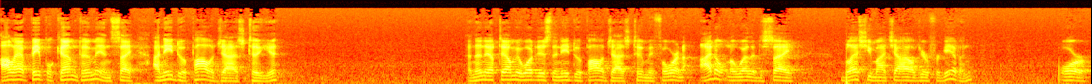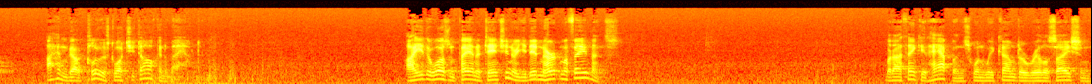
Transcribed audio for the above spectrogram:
I'll have people come to me and say, I need to apologize to you. And then they'll tell me what it is they need to apologize to me for, and I don't know whether to say, Bless you, my child, you're forgiven, or I haven't got a clue as to what you're talking about. I either wasn't paying attention or you didn't hurt my feelings. But I think it happens when we come to a realization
